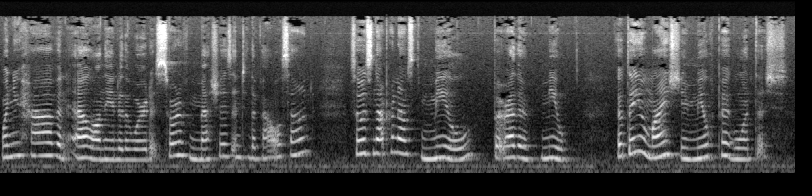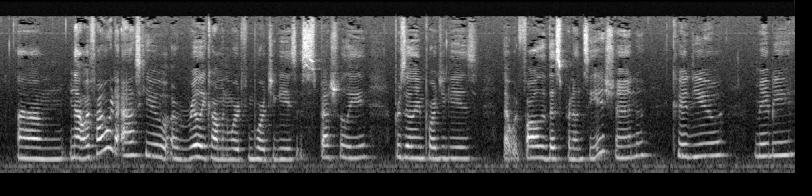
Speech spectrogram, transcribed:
when you have an L on the end of the word, it sort of meshes into the vowel sound. So it's not pronounced mil, but rather mil. Eu tenho mais de mil perguntas. Um, now, if I were to ask you a really common word from Portuguese, especially Brazilian Portuguese, that would follow this pronunciation, could you maybe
